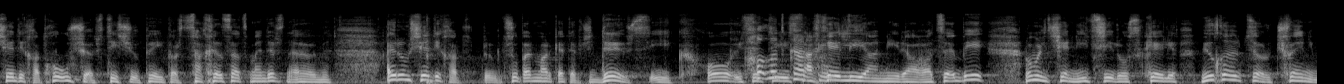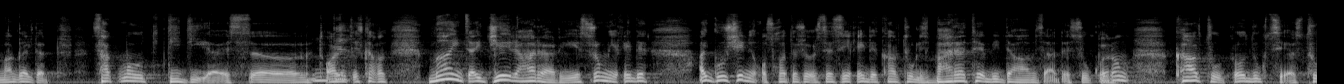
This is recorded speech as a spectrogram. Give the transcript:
შედიხარ ხო უშვებს tissue papers სახელსაწმენდებს აი რომ შედიხარ სუპერმარკეტებში დევს იქ ხო ისეთი სახელიანი რაღაცები რომელიც შენ იცი რომ სქელი მიუხედავად რომ ჩვენი მაგალითად საკმაოდ დიდია ეს ტუალეტის ქაღალდი. მაინც აი ჯერ არ არის ეს რომ იყიდე აი გუშინ იყო სხვათა შორის ეს იყიდე ქართულის ბარათები დაამზადეს უკვე რომ ქართულ პროდუქციას თუ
